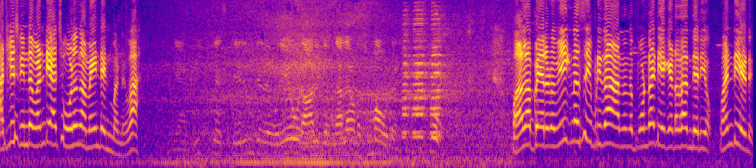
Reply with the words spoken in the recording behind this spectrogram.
அட்லீஸ்ட் இந்த வண்டியாச்சும் ஒழுங்கா மெயின்டைன் பண்ணு வா. ஒரே ஒரு ஆளுங்கிறதுனால அவனை சும்மா விடுறேன். பல பேரோட வீக்னஸ் இப்படி தான் அந்தந்த பொண்டாட்டியை கேட்டால் தான் தெரியும். வண்டி எடு.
